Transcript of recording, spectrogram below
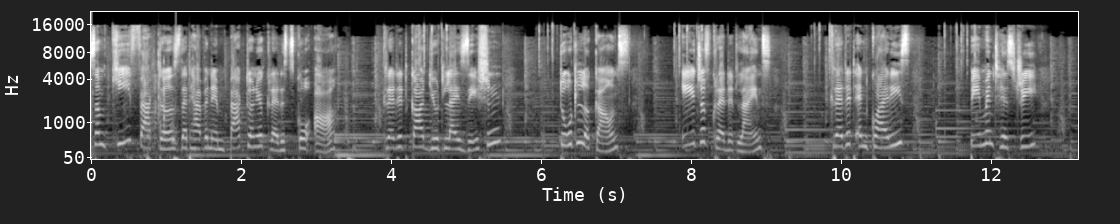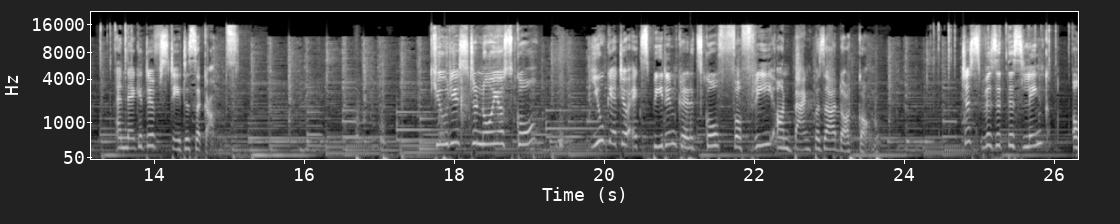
Some key factors that have an impact on your credit score are credit card utilization, total accounts, age of credit lines, credit enquiries, payment history, and negative status accounts. Curious to know your score? You get your Experian credit score for free on bankbazaar.com. Just visit this link or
